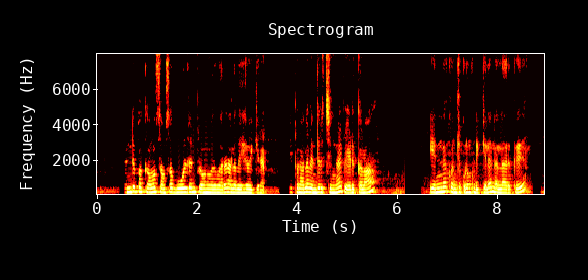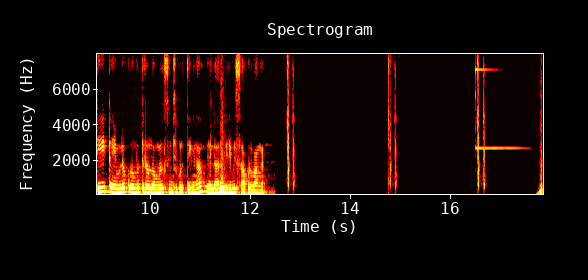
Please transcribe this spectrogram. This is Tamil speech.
ரெண்டு பக்கமும் சம்சா கோல்டன் ப்ரௌன் வர வர நல்லா வேக வைக்கிறேன். இப்போ நல்லா வெந்துருச்சுங்க இப்போ எடுக்கலாம். எண்ணெய் கொஞ்சம் கூட குடிக்கல நல்லாயிருக்கு டீ டைமில் குடும்பத்தில் உள்ளவங்களுக்கு செஞ்சு கொடுத்தீங்கன்னா எல்லோரும் விரும்பி சாப்பிடுவாங்க.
